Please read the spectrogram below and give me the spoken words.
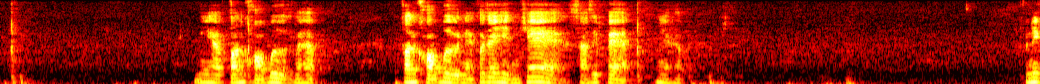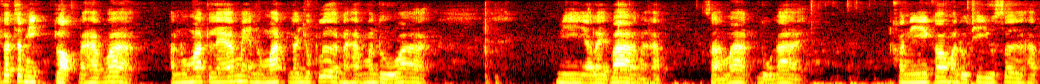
38 นี่ครับ ตอนขอเบิกนะครับ ตอนขอเบิกเนี่ยก็จะเห็นแค่ 38เนี่ยครับอันนี้ก็จะมีกรอกนะครับว่าอนุมัติแล้วไม่อนุมัติแล้วยกเลิกนะครับ มาดูว่า มีอะไรบ้างนะครับ สามารถดูได้ คราวนี้ก็มาดูที่ user ครับ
